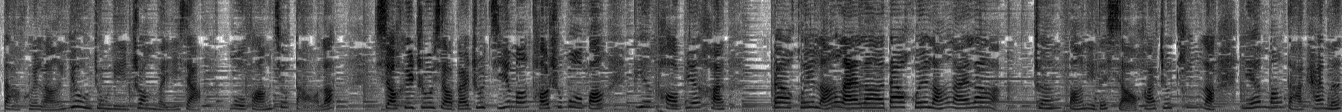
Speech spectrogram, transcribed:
大灰狼又用力撞了一下，木房就倒了。小黑猪、小白猪急忙逃出木房，边跑边喊：“大灰狼来了！大灰狼来了！”砖房里的小花猪听了，连忙打开门，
